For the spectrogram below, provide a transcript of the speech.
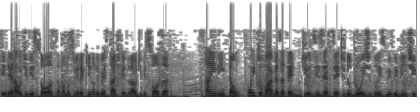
Federal de Viçosa. Vamos ver aqui na Universidade Federal de Viçosa saindo então oito vagas até dia 17 de 2 de 2020,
